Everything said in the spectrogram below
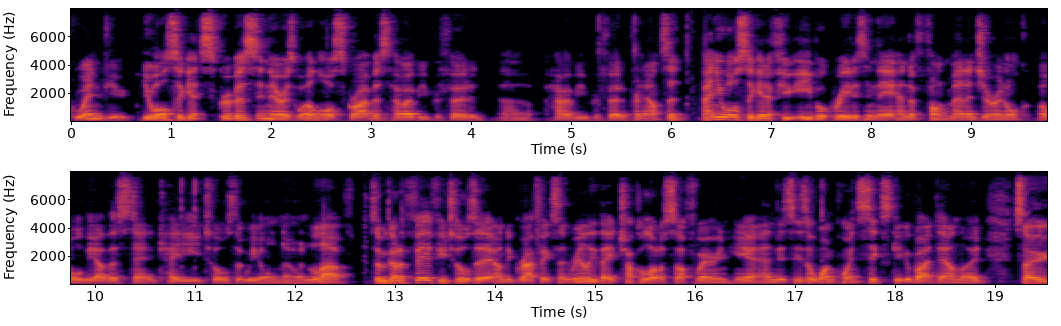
Gwenview. You also get Scribus in there as well, or Scribus, however you prefer to uh, however you prefer to pronounce it. And you also get a few ebook readers in there, and a font manager, and all, all the other standard KDE tools that we all know and love. So we've got a fair few tools there under graphics, and really they chuck a lot of software in here, and this is a 1.6 gigabyte download. So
